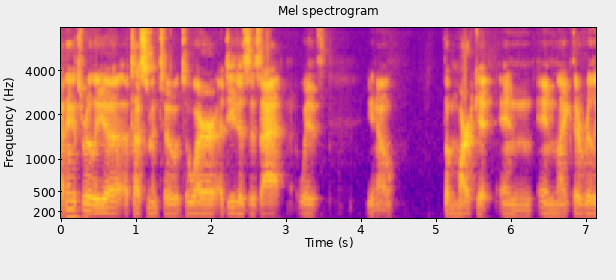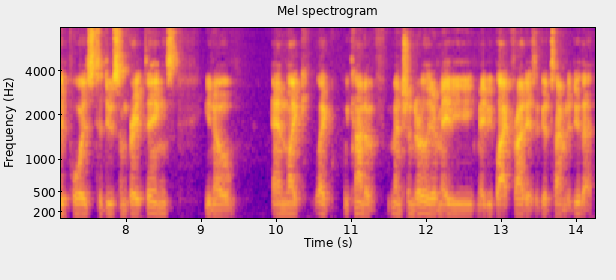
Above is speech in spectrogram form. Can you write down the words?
I think it's really a, a testament to to where Adidas is at with you know the market and and like they're really poised to do some great things, you know, and like like we kind of mentioned earlier, maybe maybe Black Friday is a good time to do that.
